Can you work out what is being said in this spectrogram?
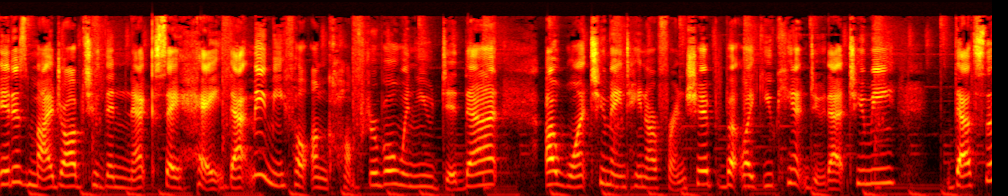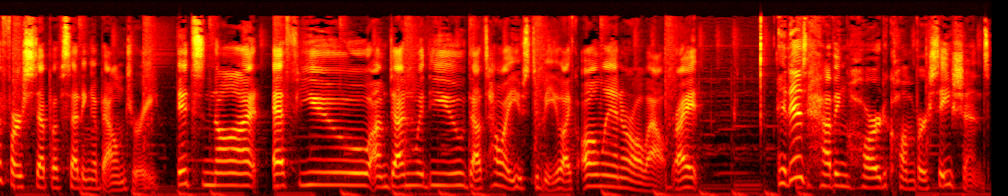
it is my job to then next say, hey, that made me feel uncomfortable when you did that. I want to maintain our friendship, but like you can't do that to me. That's the first step of setting a boundary. It's not F you, I'm done with you. That's how I used to be, like all in or all out, right? It is having hard conversations.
